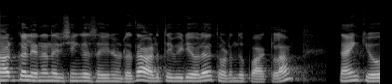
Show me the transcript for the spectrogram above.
நாட்கள் என்னென்ன விஷயங்கள் செய்யணுன்றதை அடுத்த வீடியோவில் தொடர்ந்து பார்க்கலாம். தேங்க்யூ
